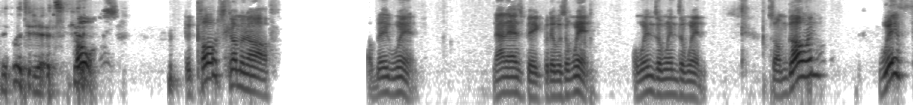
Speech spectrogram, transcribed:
the. Colts, the Colts coming off a big win, not as big, but it was a win. A win's a win's a win. So I'm going with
